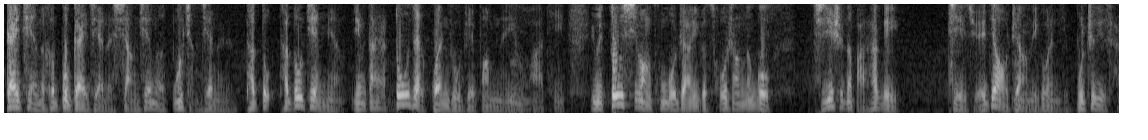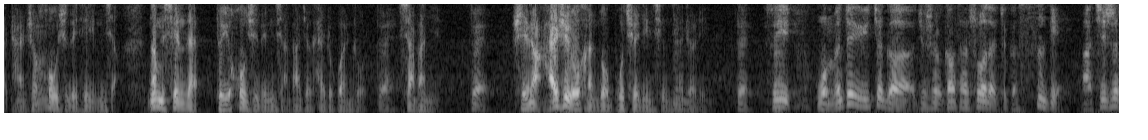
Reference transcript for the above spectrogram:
该见的和不该见的、想见的不想见的人，他都他都见面了，因为大家都在关注这方面的一个话题，因为都希望通过这样一个磋商，能够及时的把它给解决掉这样的一个问题，不至于产产生后续的一些影响。那么现在对于后续的影响，大家就开始关注了。对，下半年。对，实际上还是有很多不确定性在这里。对，所以我们对于这个就是刚才说的这个四点啊，其实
